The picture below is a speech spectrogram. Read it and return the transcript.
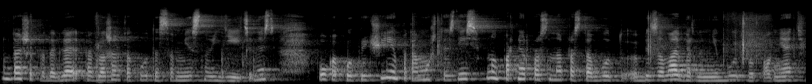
ну, дальше продолжать какую-то совместную деятельность. По какой причине? Потому что здесь ну, партнер просто-напросто будет безалаберным, не будет выполнять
